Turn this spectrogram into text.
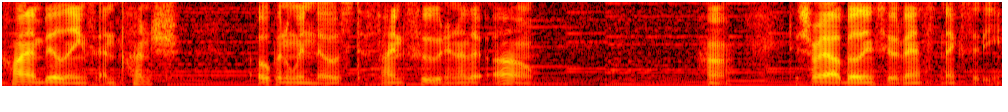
Climb buildings and punch open windows to find food and other- oh. Huh. Destroy all buildings to advance the next city.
